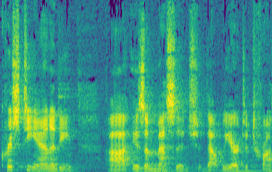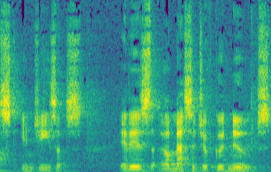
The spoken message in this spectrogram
Christianity uh, is a message that we are to trust in Jesus. It is a message of good news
